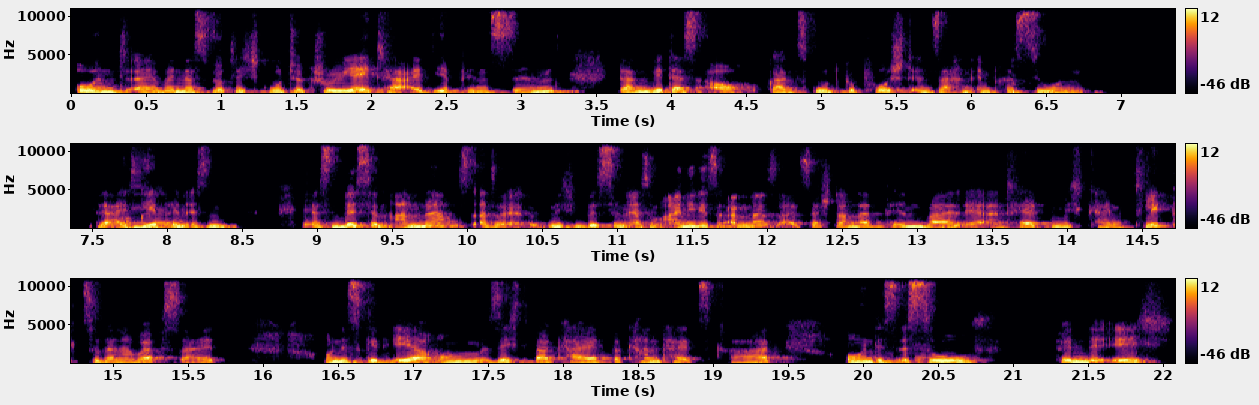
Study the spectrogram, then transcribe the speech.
Und äh, wenn das wirklich gute Creator-Idea-Pins sind, dann wird das auch ganz gut gepusht in Sachen Impressionen. Mhm. Der Idea-Pin okay. ist ein er ist ein bisschen anders, also nicht ein bisschen, er ist um einiges anders als der Standard-Pin, weil er enthält nämlich keinen Klick zu deiner Website. Und es geht eher um Sichtbarkeit, Bekanntheitsgrad. Und es ist so, finde ich,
